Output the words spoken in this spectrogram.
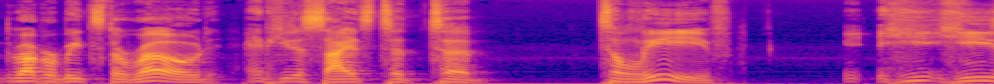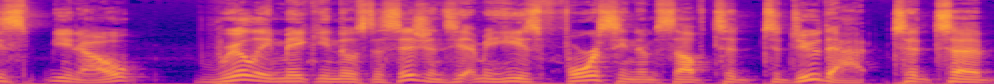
the rubber meets the road and he decides to to to leave, he he's you know really making those decisions. I mean, he's forcing himself to to do that to to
